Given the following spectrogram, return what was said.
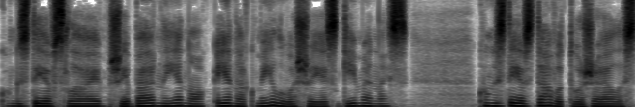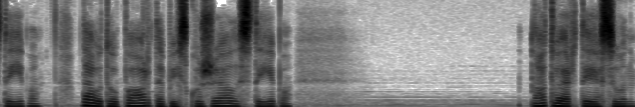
Kungs Dievs, lai šie bērni ienāk, ienāk mīlošajies ģimenes, Kungs Dievs dāva to žēlastību, dāva to pārdabisku žēlastību, atvērties un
